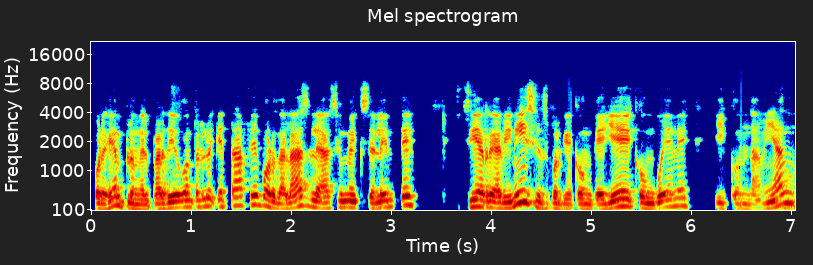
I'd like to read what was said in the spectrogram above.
por ejemplo, en el partido contra el Getafe, Bordalás le hace un excelente cierre a Vinicius, porque con Gueye, con Güene y con Damián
